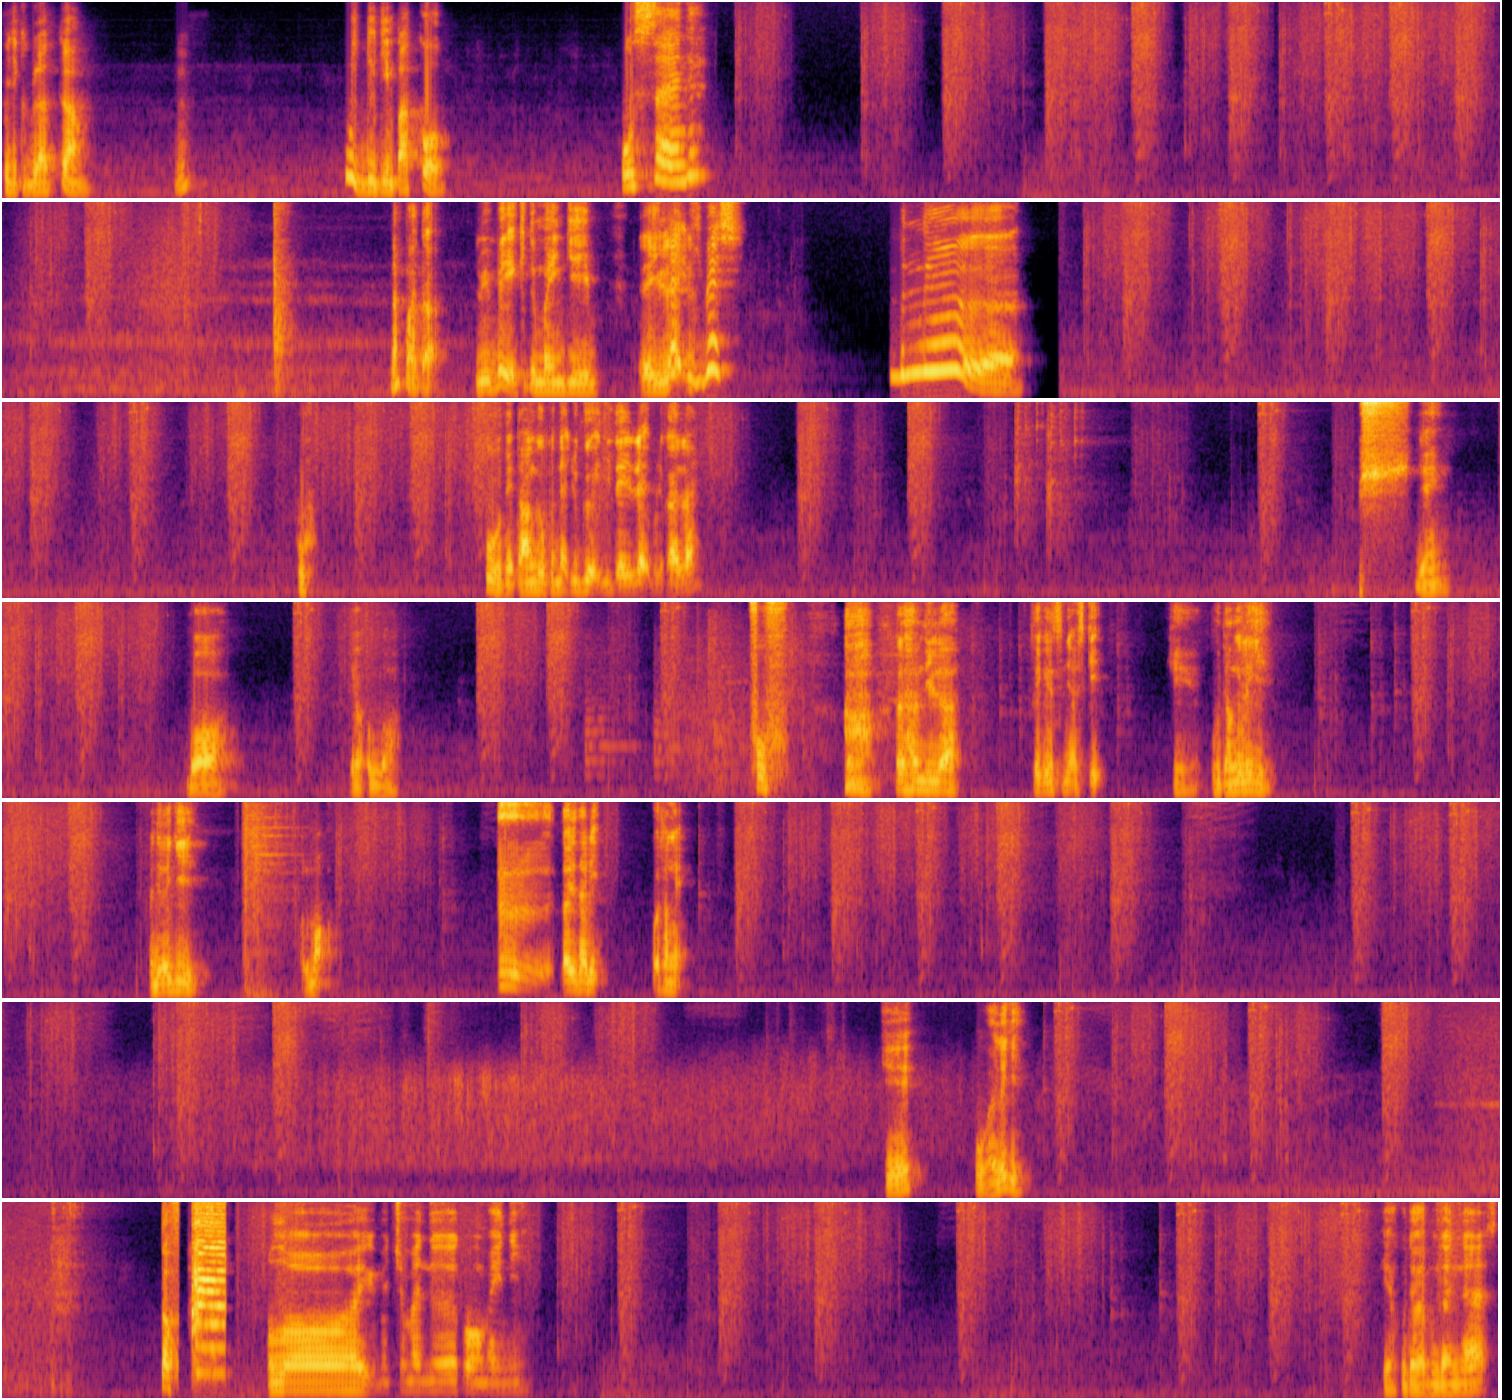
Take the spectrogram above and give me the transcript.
Dia ke belakang? Hmm? Ni dia game parkour. Bosan je. Nampak tak? Lebih baik kita main game Relax lagi best Benda Uh, naik tangga penat juga ini relax boleh kalah. Ush, dang. Wah. Ya Allah. Fuh. Ah, Alhamdulillah. Saya kena senyap sikit. Okay. Oh, tangga lagi. Ada lagi. Alamak. Uh, tarik tarik. Kuat sangat. Okay. Oh, ada lagi. The f- Allah, macam mana korang main ni? Okay, aku dah mengganas.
